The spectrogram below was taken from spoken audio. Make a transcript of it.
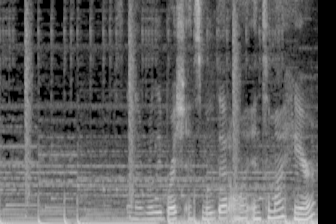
I'm just gonna really brush and smooth that on into my hair.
